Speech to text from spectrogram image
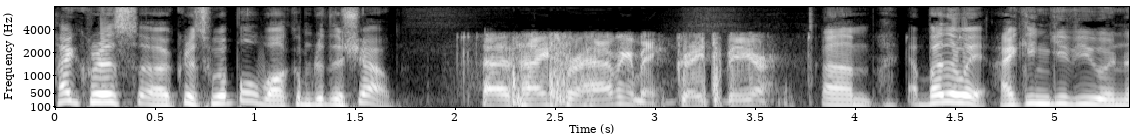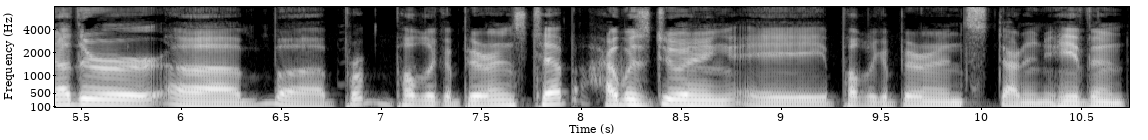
Hi, Chris. Uh, Chris Whipple, welcome to the show. Uh, thanks for having me. Great to be here. Um, by the way, I can give you another uh, uh, public appearance tip. I was doing a public appearance down in New Haven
